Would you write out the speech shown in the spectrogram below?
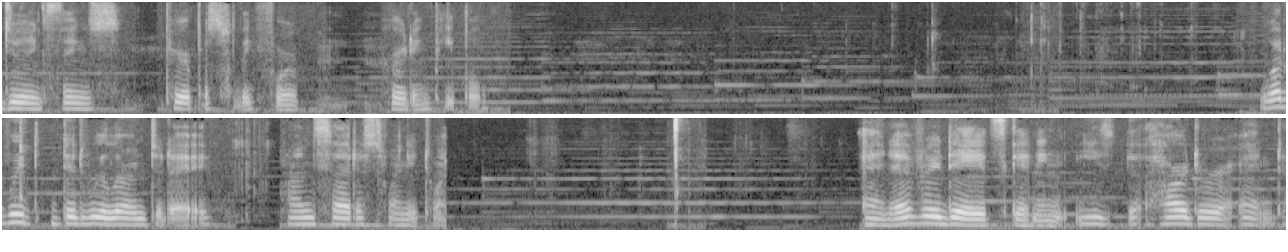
doing things purposefully for hurting people. What we did we learn today? Hindsight is twenty twenty. And every day it's getting eas harder and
